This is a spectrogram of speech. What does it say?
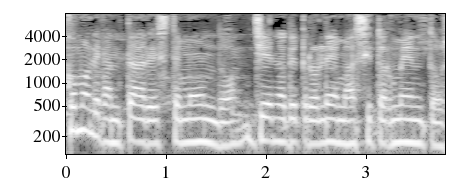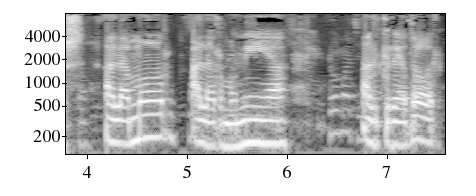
¿Cómo levantar este mundo lleno de problemas y tormentos al amor, a la armonía, al Creador?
